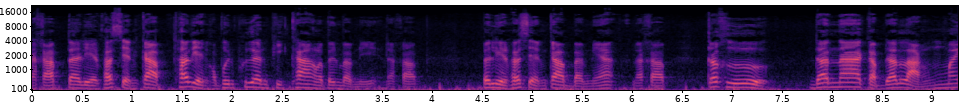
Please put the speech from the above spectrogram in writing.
นะครับแต่เหรียญพระเศียรกลับถ้าเหรียญของเพื่อนๆพลิกข้างแล้วเป็นแบบนี้นะครับเป็นเหรียญพระเศียรกลับแบบนี้นะครับ ก็คือด้านหน้ากับด้านหลังไม่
